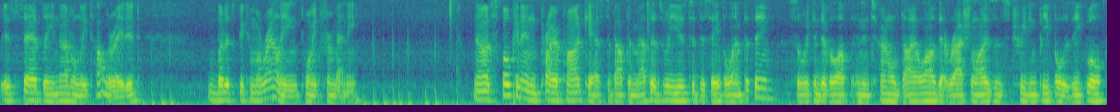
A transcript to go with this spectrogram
is sadly not only tolerated, but it's become a rallying point for many. Now, I've spoken in prior podcasts about the methods we use to disable empathy so we can develop an internal dialogue that rationalizes treating people as equal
